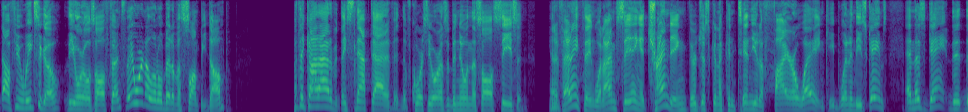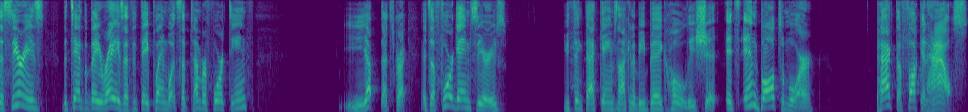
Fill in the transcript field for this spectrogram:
Now, a few weeks ago, the Orioles offense, they were in a little bit of a slumpy dump, but they got out of it. They snapped out of it. Of course, the Orioles have been doing this all season. And if anything, what I'm seeing it trending, they're just going to continue to fire away and keep winning these games. And this game, the, the series, the Tampa Bay Rays, I think they play in what, September 14th? Yep, that's correct. It's a four game series. You think that game's not going to be big? Holy shit. It's in Baltimore. Pack the fucking house.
